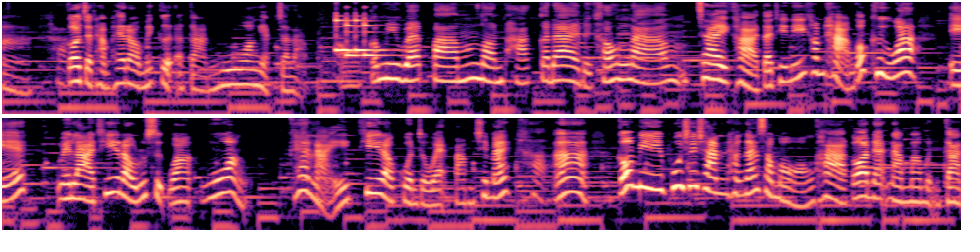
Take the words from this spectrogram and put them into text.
มา ค่ะก็จะทำให้เราไม่เกิดอาการง่วงอยากจะหลับ ก็มีแวะปั๊มนอนพักก็ได้หรือเข้าห้องน้ำ ใช่ค่ะ แต่ทีนี้คำถามก็คือว่า เอ๊ะ เวลาที่เรารู้สึกว่าง่วงแค่ไหนที่เราควรจะแวะปั๊มใช่ไหมค่ะอ่าก็มีผู้เชี่ยวชาญทางด้านสมองค่ะ ก็แนะนำมาเหมือนกัน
